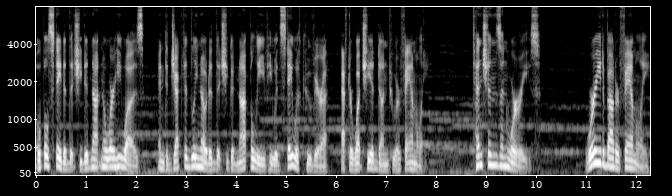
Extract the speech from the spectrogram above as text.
Opal stated that she did not know where he was and dejectedly noted that she could not believe he would stay with Kuvira after what she had done to her family. Tensions and worries. Worried about her family,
